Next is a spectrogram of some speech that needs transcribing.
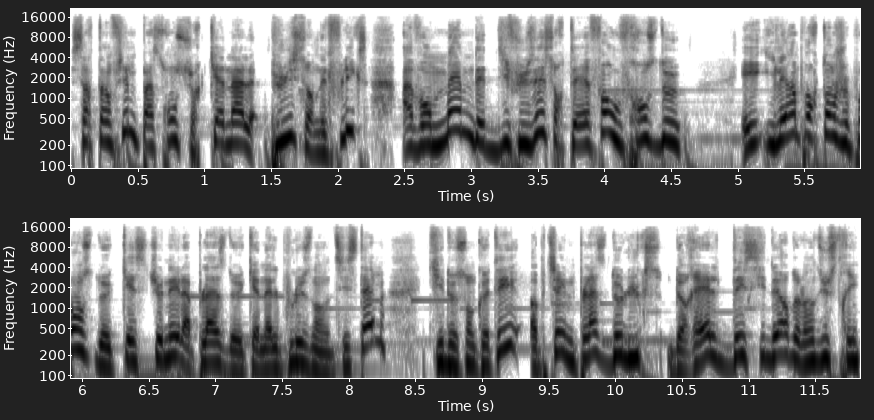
certains films passeront sur Canal puis sur Netflix avant même d'être diffusés sur TF1 ou France 2. Et il est important, je pense, de questionner la place de Canal Plus dans notre système, qui de son côté obtient une place de luxe, de réel décideur de l'industrie,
